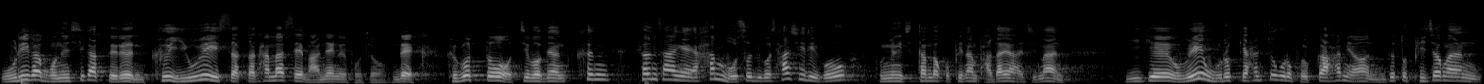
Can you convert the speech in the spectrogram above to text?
우리가 보는 시각들은 그 이후에 있었던 하마스의 만행을 보죠. 근데 그것도 어찌 보면 큰 현상의 한 모습이고 사실이고 분명히 지탄받고 비난받아야 하지만 이게 왜 그렇게 한쪽으로 볼까 하면 이것도 비정한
